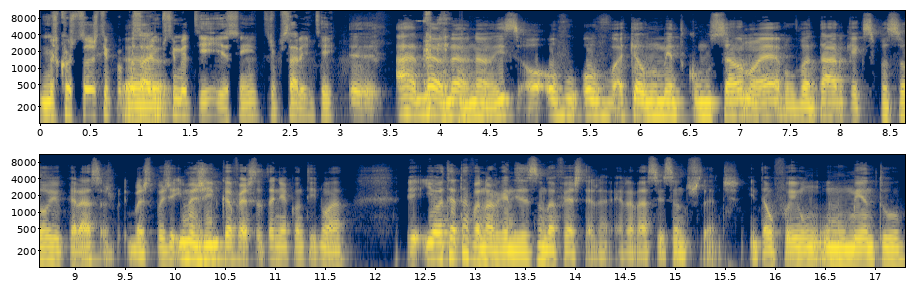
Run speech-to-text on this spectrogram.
mas com as pessoas tipo, a passarem Eh, por cima de ti e assim, tropeçarem em ti. Ah, não, não, não. Isso, houve, houve aquele momento de comoção, não é? Levantar o que é que se passou e o caraças, mas depois imagino que a festa tenha continuado. E eu até estava na organização da festa, era, era da Associação de Estudantes. Então foi um, um momento.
